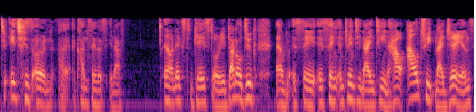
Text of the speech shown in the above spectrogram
to each his own. I, I can't say this enough. In our next gay story, Donald Duke um, is, say, is saying in 2019 how I'll treat Nigerians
